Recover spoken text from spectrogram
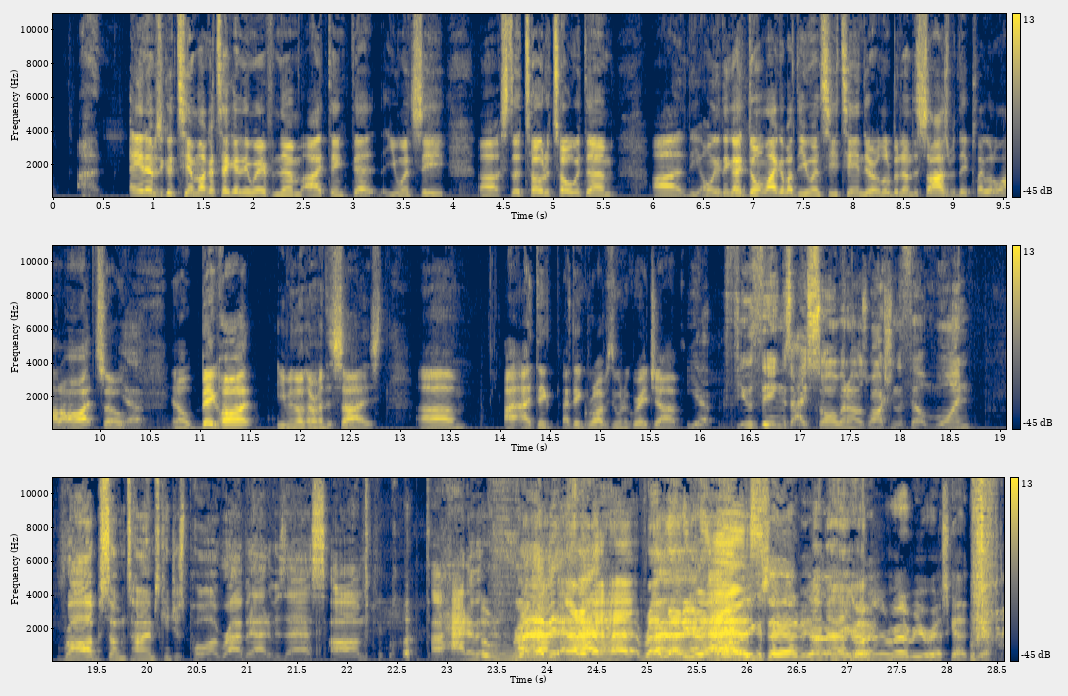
A and M's a good team. I'm not gonna take anything away from them. I think that UNC uh, stood toe to toe with them. Uh, the only thing I don't like about the UNC team, they're a little bit undersized, but they play with a lot of heart. So Yeah. you know, big heart, even though they're undersized. Um, I, I think I think Rob's doing a great job. Yeah. Few things I saw when I was watching the film. One, Rob sometimes can just pull a rabbit out of his ass. Um, a hat of it. A rabbit out of a hat. Rabbit out of your Yeah, ass. you can say that. Yeah, Rabbit out of go your- ahead, whatever your ass. Go ahead.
